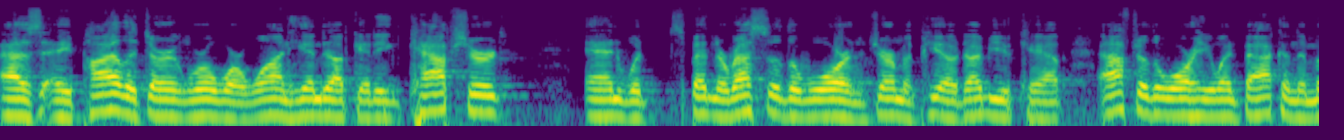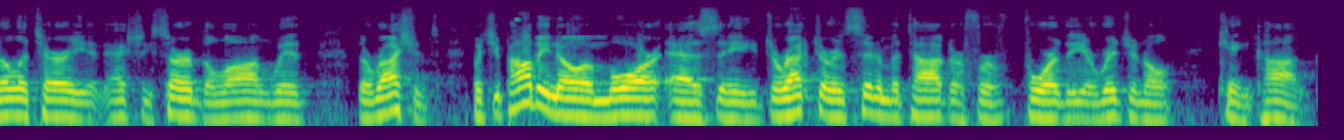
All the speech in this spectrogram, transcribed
as a pilot during World War I. He ended up getting captured and would spend the rest of the war in a German POW camp. After the war, he went back in the military and actually served along with the Russians. But you probably know him more as a director and cinematographer for the original King Kong.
